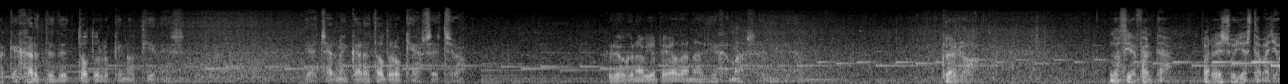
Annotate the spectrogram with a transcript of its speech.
a quejarte de todo lo que no tienes y a echarme en cara todo lo que has hecho. Creo que no había pegado a nadie jamás en mi vida. Claro. No hacía falta. Para eso ya estaba yo.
